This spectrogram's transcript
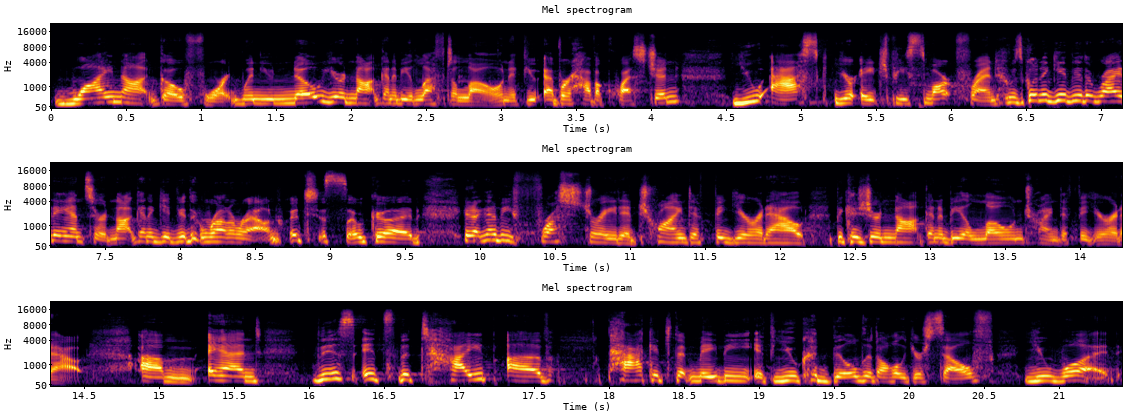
why not go for it? When you know you're not gonna be left alone, if you ever have a question, you ask your HP Smart Friend who's gonna give you the right answer, not gonna give you the runaround, which is so good. You're not gonna be frustrated trying to figure it out because you're not gonna be alone trying to figure it out. Um, and this, it's the type of package that maybe if you could build it all yourself, you would.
